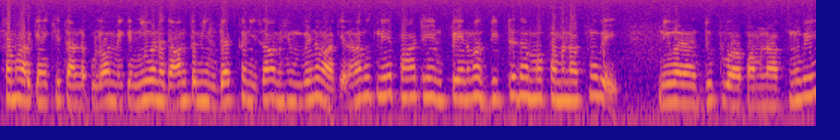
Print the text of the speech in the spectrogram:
සමහර කෙනෙක් හිතන්න පුළුවන් මේක නිවන දාන්තමින් දැක්ක නිසා මෙහෙම වෙනවා කියලා. නමුත් මේ පාඨයෙන් පේනවා දිට්ඨ ධම්ම පමණක් නෙවෙයි. නිවන දුටුවා පමණක් නෙවෙයි.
